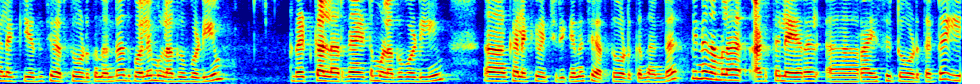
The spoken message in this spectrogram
കലക്കിയത് ചേർത്ത് കൊടുക്കുന്നുണ്ട്. അതുപോലെ മുളക് പൊടിയും റെഡ് കളറിനായിട്ട് മുളക് പൊടിയും കലക്കി വെച്ചിരിക്കുന്ന ചേർത്ത് കൊടുക്കുന്നുണ്ട്. പിന്നെ നമ്മൾ അടുത്ത ലെയർ റൈസ് ഇട്ട് കൊടുത്തിട്ട് ഈ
